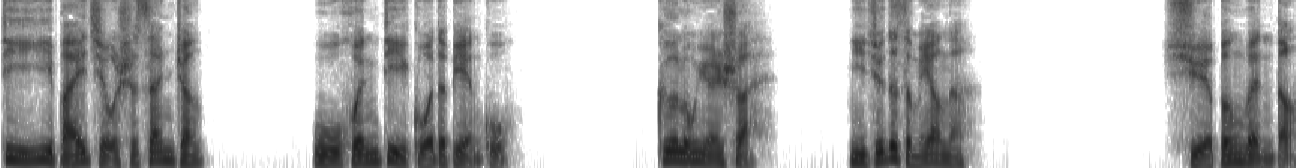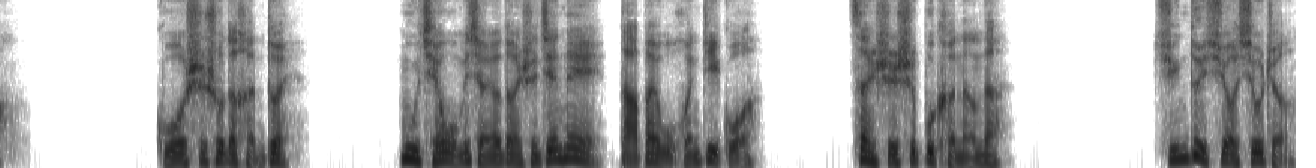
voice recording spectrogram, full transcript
第一百九十三章武魂帝国的变故。戈隆元帅，你觉得怎么样呢？雪崩问道。国师说的很对，目前我们想要短时间内打败武魂帝国，暂时是不可能的。军队需要休整，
